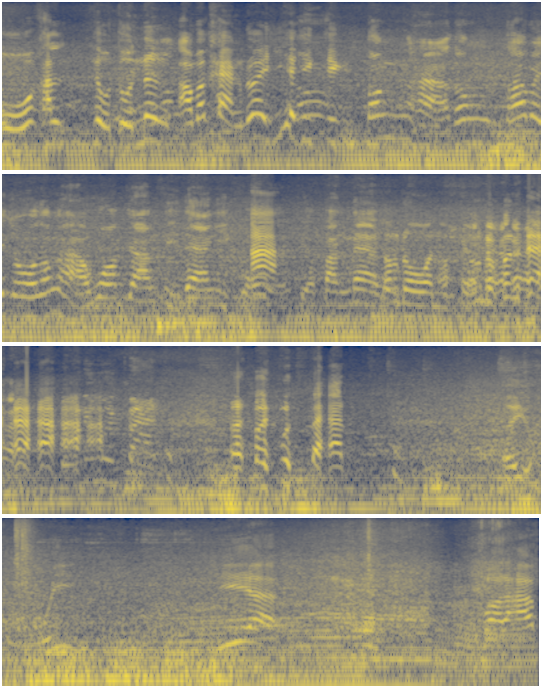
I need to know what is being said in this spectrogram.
ชิปโหคัน001เอามาแข่งด้วยเฮียจริง ต้องหาต้องถ้าไปโชว์ต้องหาวอร์มยางสีแดงอีกคนอะ เสียตังค์แน่เลยๆต้องโดนต้องโดนนี่หมื่นแปดเฮ้ยหมื่นแปดเฮ้ยโอ้โหเฮียบอกแล้วครับ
